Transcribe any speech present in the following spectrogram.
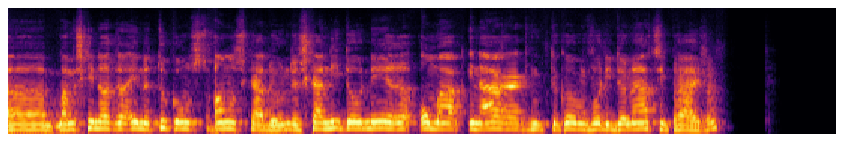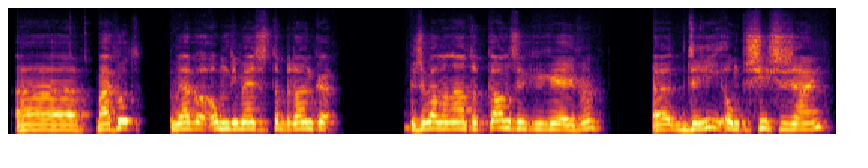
Uh, maar misschien dat ik dat in de toekomst anders ga doen. Dus ga niet doneren om maar in aanraking te komen voor die donatieprijzen. Uh, maar goed, we hebben om die mensen te bedanken zowel een aantal kansen gegeven. Uh, drie om precies te zijn.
